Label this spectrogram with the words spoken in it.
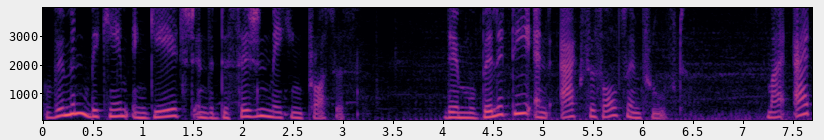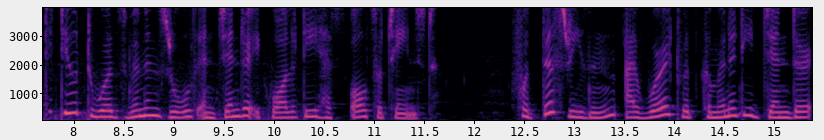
women became engaged in the decision making process. Their mobility and access also improved. My attitude towards women's roles and gender equality has also changed. For this reason, I worked with community gender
